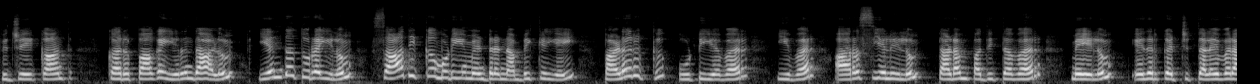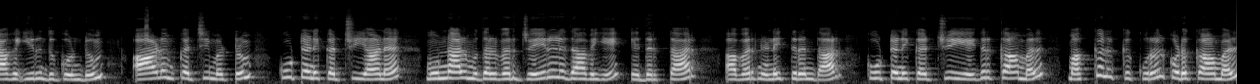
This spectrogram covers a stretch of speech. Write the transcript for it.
விஜயகாந்த். கருப்பாக இருந்தாலும் எந்த துறையிலும் சாதிக்க முடியும் என்ற நம்பிக்கையை பலருக்கு ஊட்டியவர். இவர் அரசியலிலும் தடம் பதித்தவர். மேலும் எதிர்க்கட்சி தலைவராக இருந்து கொண்டும் ஆளும் கட்சி மற்றும் கூட்டணி கட்சியான முன்னாள் முதல்வர் ஜெயலலிதாவையே எதிர்த்தார். அவர் நினைத்திருந்தார் கூட்டணி கட்சியை எதிர்க்காமல் மக்களுக்கு குரல் கொடுக்காமல்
